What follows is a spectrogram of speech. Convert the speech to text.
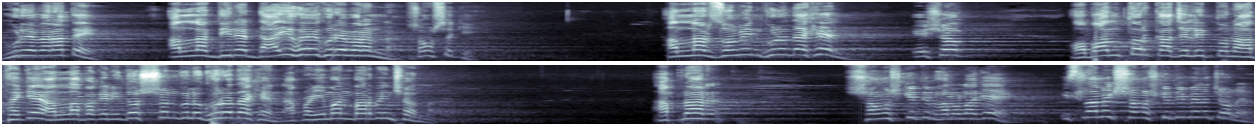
ঘুরে বেড়াতে, আল্লাহর দিনের দায়ী হয়ে ঘুরে বেড়ান না। সমস্যা কি? আল্লাহর জমিন ঘুরে দেখেন এইসব অবান্তর কাজে লিপ্ত না থাকে আল্লাহ পাকে নিদর্শনগুলো ঘুরে দেখেন। আপনার ইমান বাড়বে ইনশাল্লাহ আপনার সংস্কৃতি ভালো লাগে, ইসলামিক সংস্কৃতি মেনে চলেন।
